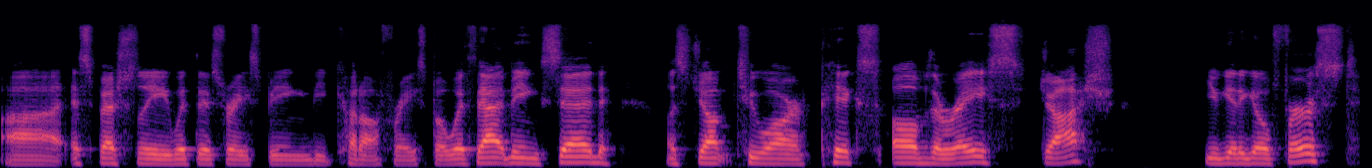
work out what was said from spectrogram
uh, especially with this race being the cutoff race. But with that being said, let's jump to our picks of the race. Josh, you get to go first.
